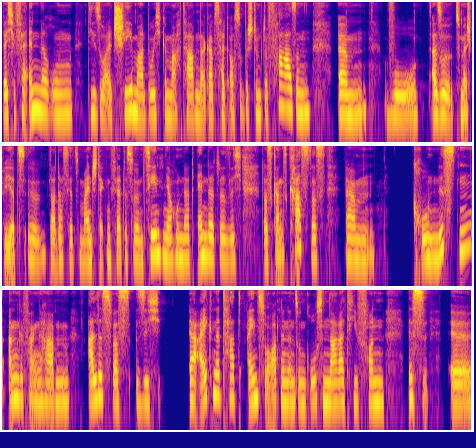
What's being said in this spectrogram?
welche Veränderungen die so als Schema durchgemacht haben. Da gab es halt auch so bestimmte Phasen, ähm, wo, also zum Beispiel jetzt, äh, da das jetzt mein Steckenpferd ist, so im zehnten Jahrhundert änderte sich das ganz krass, dass ähm, Chronisten angefangen haben, alles, was sich ereignet hat, einzuordnen in so einen großen Narrativ von es äh,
